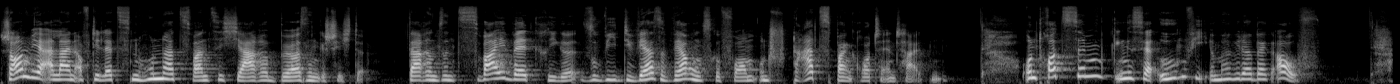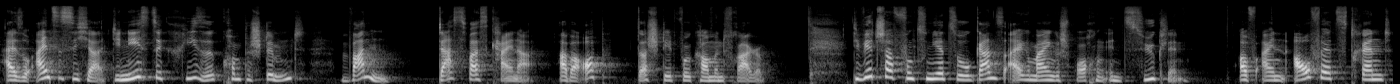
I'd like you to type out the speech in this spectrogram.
Schauen wir allein auf die letzten 120 Jahre Börsengeschichte. Darin sind zwei Weltkriege sowie diverse Währungsreformen und Staatsbankrotte enthalten. Und trotzdem ging es ja irgendwie immer wieder bergauf. Also eins ist sicher, die nächste Krise kommt bestimmt. Wann? Das weiß keiner. Aber ob, das steht wohl kaum in Frage. Die Wirtschaft funktioniert so ganz allgemein gesprochen in Zyklen. Auf einen Aufwärtstrend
